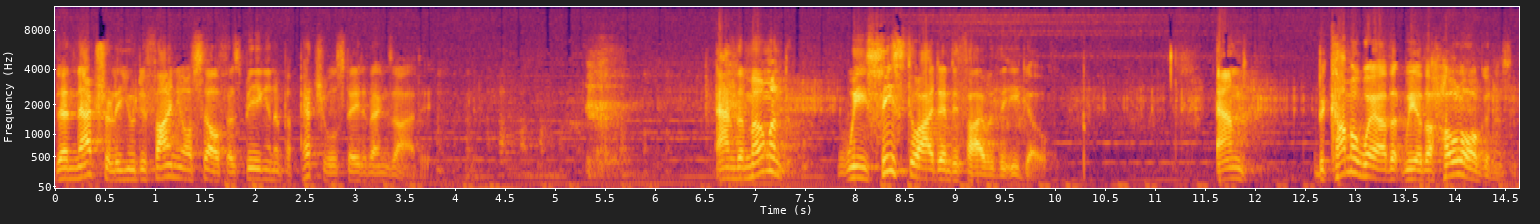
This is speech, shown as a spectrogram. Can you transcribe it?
then naturally you define yourself as being in a perpetual state of anxiety. And the moment we cease to identify with the ego and become aware that we are the whole organism,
